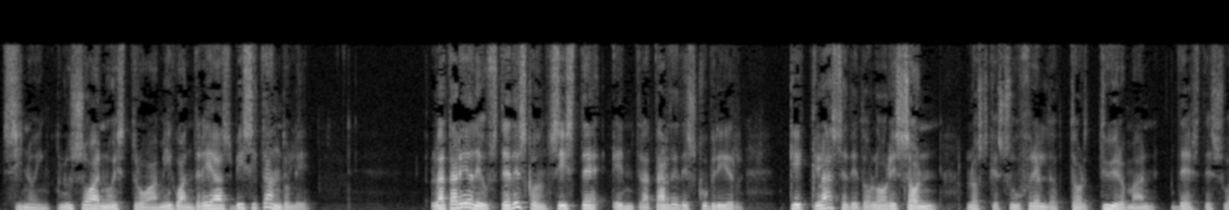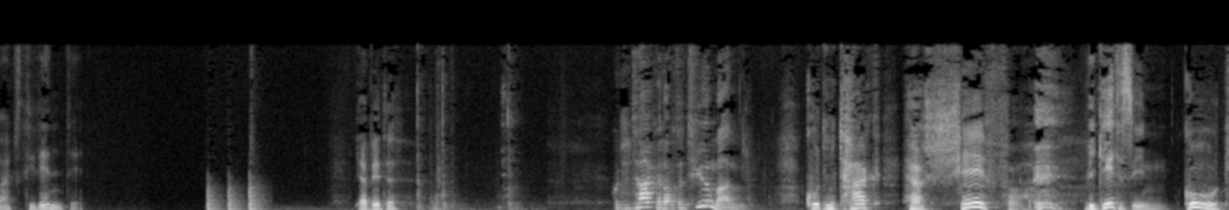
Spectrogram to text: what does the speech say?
sino incluso a nuestro amigo Andreas visitándole. La tarea de ustedes consiste en tratar de descubrir qué clase de dolores son los que sufre el doctor Thürmann desde su accidente. Ja, bitte. Guten Tag, Herr Dr. Thürmann. Guten Tag, Herr Schäfer. Wie geht es Ihnen? Gut,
